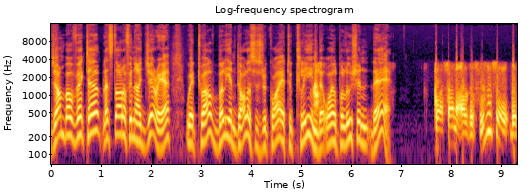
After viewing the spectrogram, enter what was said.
Jumbo Victor, let's start off in Nigeria, where $12 billion is required to clean the oil pollution there. Kwasana Elvis, this is a, the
